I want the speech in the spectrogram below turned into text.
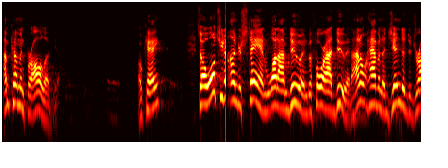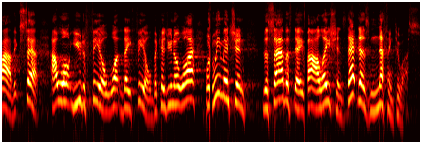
I'm coming for all of you. Okay? So I want you to understand what I'm doing before I do it. I don't have an agenda to drive, except I want you to feel what they feel. Because you know what? When we mention the Sabbath day violations, that does nothing to us.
